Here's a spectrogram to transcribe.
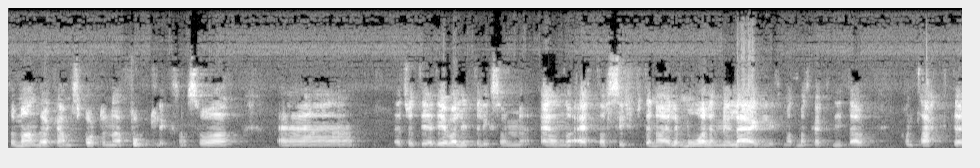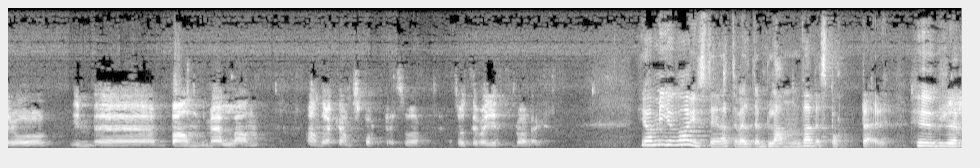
de andra kampsporterna fort. Liksom. Så, eh, jag tror att det, det var lite liksom en, ett av syftena eller målen med läger, liksom, att man ska knyta kontakter och eh, band mellan andra kampsporter. Så jag tror att det var jättebra läge. Ja, men ju var just det att det var lite blandade sporter. Hur.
